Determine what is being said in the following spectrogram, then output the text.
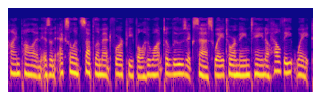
Pine pollen is an excellent supplement for people who want to lose excess weight or maintain a healthy weight.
